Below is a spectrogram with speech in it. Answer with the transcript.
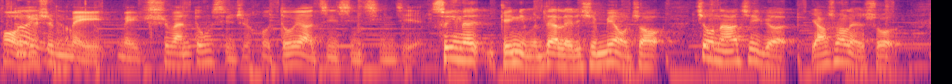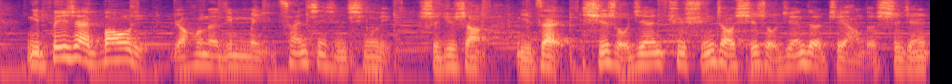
后，就是每每吃完东西之后都要进行清洁。所以呢，给你们带来了一些妙招。就拿这个牙刷来说，你背在包里，然后呢，你每餐进行清理。实际上你在洗手间去寻找洗手间的这样的时间，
